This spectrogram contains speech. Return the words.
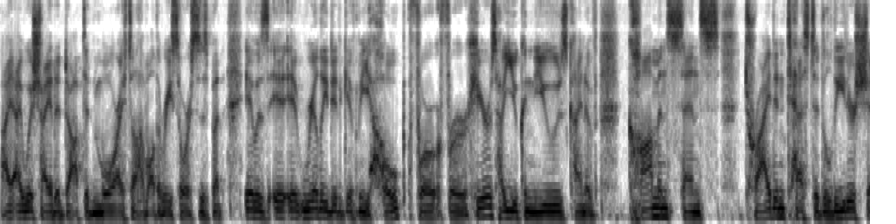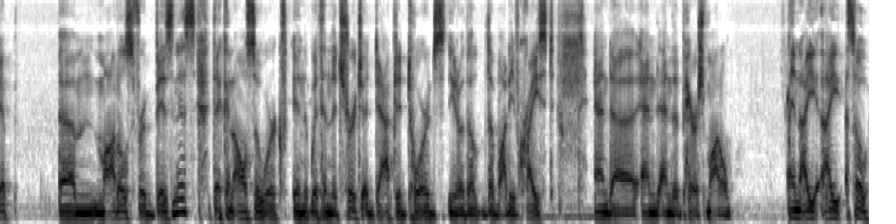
I, I, wish I had adopted more. I still have all the resources, but it was, it, it really did give me hope for, for here's how you can use kind of common sense, tried and tested leadership um, models for business that can also work in within the church, adapted towards you know the the body of Christ and uh, and and the parish model and I, I, so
